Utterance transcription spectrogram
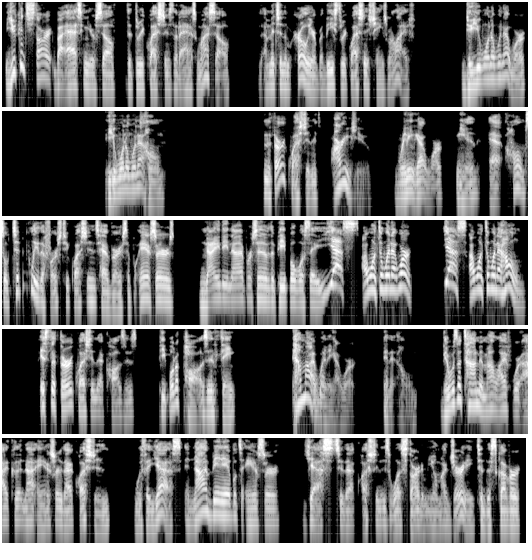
You can start by asking yourself the three questions that I ask myself. I mentioned them earlier, but these three questions changed my life. Do you want to win at work? Do you want to win at home? And the third question is, are you winning at work and at home? So typically the first two questions have very simple answers. 99% of the people will say, yes, I want to win at work. Yes, I want to win at home. It's the third question that causes people to pause and think, am I winning at work and at home? There was a time in my life where I could not answer that question with a yes and not being able to answer yes to that question is what started me on my journey to discover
